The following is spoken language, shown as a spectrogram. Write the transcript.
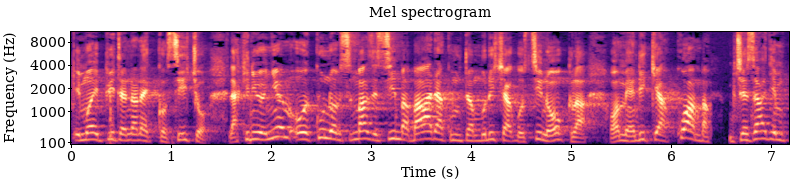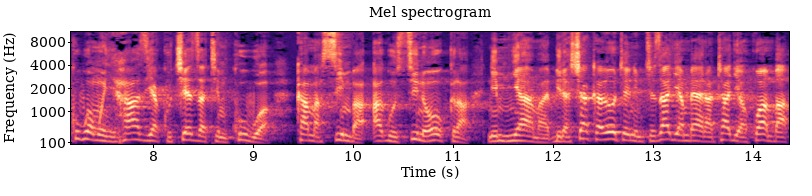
imewaipita ndani ya kikosi hicho. Lakini wenyewe wekundu wa Msimbazi Simba baada ya kumtambulisha Agustino Okla wameandika kwamba mchezaji mkubwa mwenye hadhi ya kucheza timu kubwa kama Simba, Agustino Okla ni mnyama. Bila shaka yote ni mchezaji ambaye anataja kwamba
